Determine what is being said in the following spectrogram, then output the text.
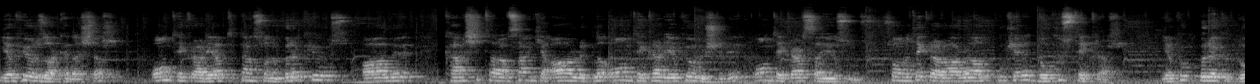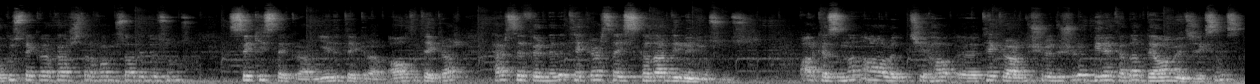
yapıyoruz arkadaşlar. 10 tekrar yaptıktan sonra bırakıyoruz. Ağırlığı karşı taraf sanki ağırlıkla 10 tekrar yapıyormuş gibi 10 tekrar sayıyorsunuz. Sonra tekrar ağırlığı alıp bu kere 9 tekrar yapıp bırakıp 9 tekrar karşı tarafa müsaade ediyorsunuz. 8 tekrar, 7 tekrar, 6 tekrar her seferinde de tekrar sayısı kadar dinleniyorsunuz. Arkasından ağırlık şey, e, tekrar düşüre düşüre 1'e kadar devam edeceksiniz.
